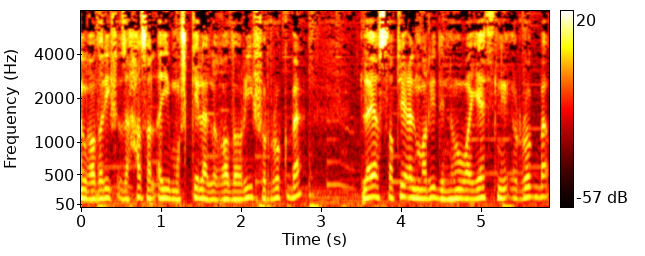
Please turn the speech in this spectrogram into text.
الغضاريف إذا حصل أي مشكلة لغضاريف الركبة لا يستطيع المريض أن هو يثني الركبة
